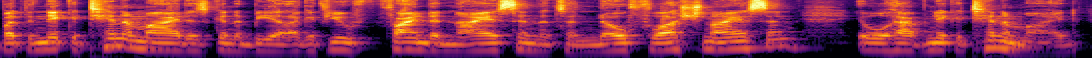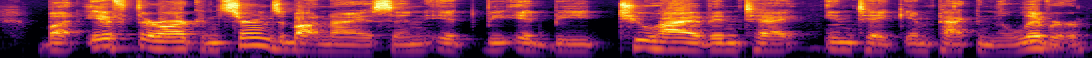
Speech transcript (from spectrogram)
But the nicotinamide is going to be like if you find a niacin that's a no flush niacin, it will have nicotinamide. But if there are concerns about niacin, it'd be it'd be too high of intake intake impacting the liver,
